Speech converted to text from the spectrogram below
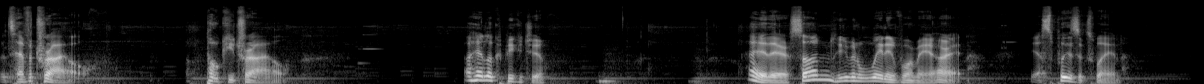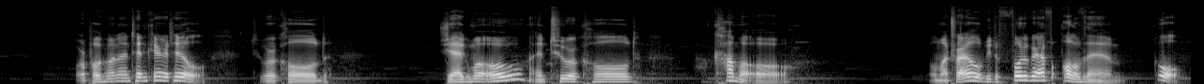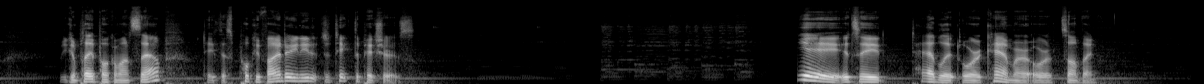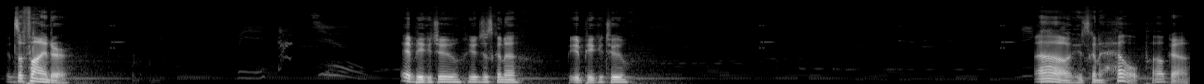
Let's have a trial. A Poke trial. Oh, hey, look, Pikachu. Hey there, son. You've been waiting for me. Alright. Yes, please explain. Four Pokemon on 10 Carat Hill. Two are called Jangmo-o, and two are called Hakamo-o. Well, my trial will be to photograph all of them. Cool. We can play Pokemon Snap. Take this Pokefinder, you need it to take the pictures. Yay, it's a tablet or a camera or something. It's a finder. Hey Pikachu, you're just gonna be a Pikachu? Oh, he's gonna help. Okay.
